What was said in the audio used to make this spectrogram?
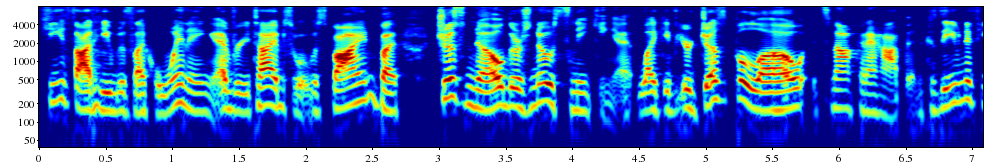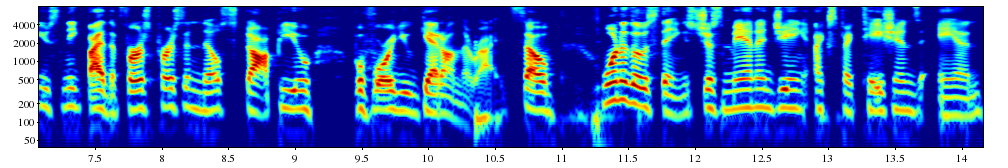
he thought he was like winning every time, so it was fine. But just know there's no sneaking it. Like if you're just below, it's not going to happen. Because even if you sneak by the first person, they'll stop you before you get on the ride. So one of those things, just managing expectations and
